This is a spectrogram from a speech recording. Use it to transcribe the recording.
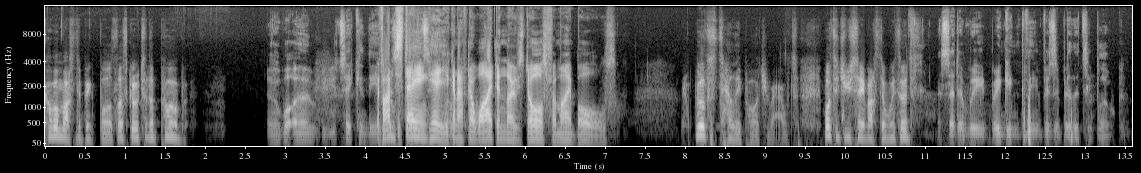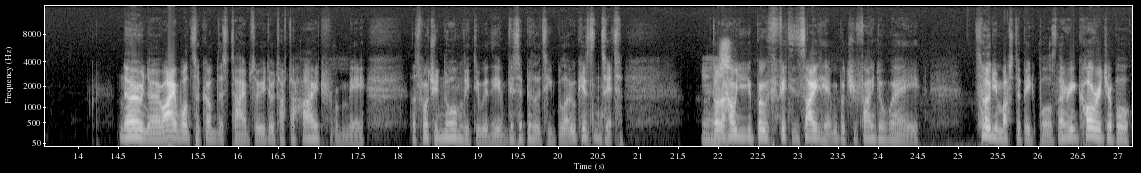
Come on, Master Big Balls, let's go to the pub. Uh, what uh, are you taking the? If I'm staying here, you're gonna have to widen those doors for my balls. We'll just teleport you out. What did you say, Master Wizard? I said, are we bringing the invisibility bloke? No, no, I want to come this time so you don't have to hide from me. That's what you normally do with the invisibility bloke, isn't it? Yes. I don't know how you both fit inside him, but you find a way. Tell you, Master Big Balls, they're incorrigible.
